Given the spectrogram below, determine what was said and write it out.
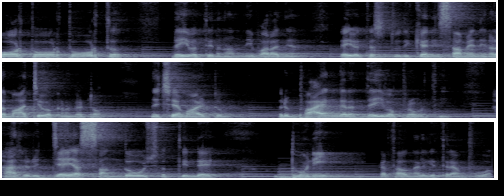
ഓർത്ത് ഓർത്ത് ഓർത്ത് ദൈവത്തിന് നന്ദി പറഞ്ഞ് ദൈവത്തെ സ്തുതിക്കാൻ ഈ സമയം നിങ്ങൾ മാറ്റിവെക്കണം കേട്ടോ. നിശ്ചയമായിട്ടും ഒരു ഭയങ്കര ദൈവപ്രവൃത്തി ഒരു ജയ സന്തോഷത്തിന്റെ ധ്വനി കർത്താവ് നൽകി തരാൻ പോവുക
